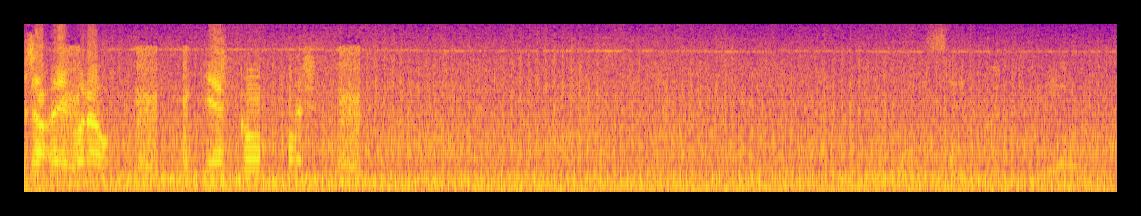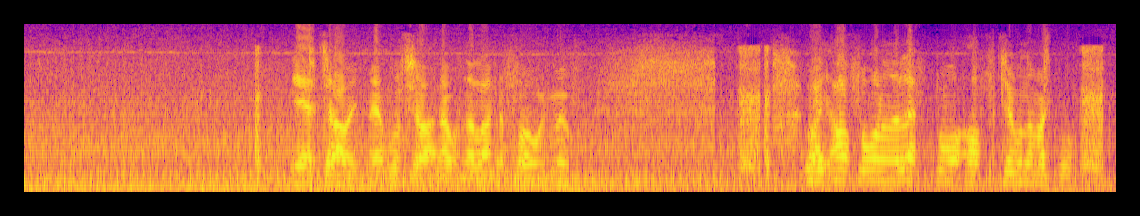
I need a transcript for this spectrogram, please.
Is that anyone out? Yeah, go. Yeah, it's alright, mate. We'll sort it out on the land before we move. Right, Alpha 1 on the left Alpha 2 on the right boat.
